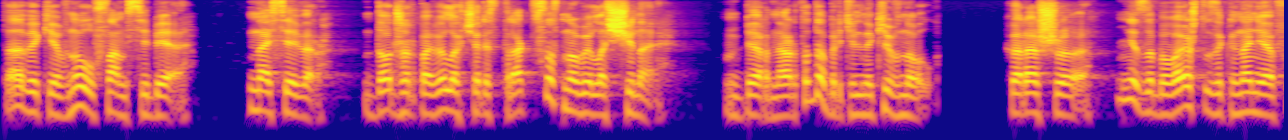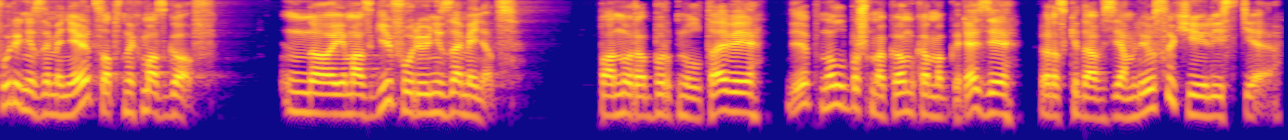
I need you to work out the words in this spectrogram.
Тави кивнул сам себе. На север. Доджер повел их через тракт в сосновые лощины. Бернард одобрительно кивнул. «Хорошо. Не забывай, что заклинания Фури не заменяют собственных мозгов. Но и мозги Фурию не заменят». Понуро буркнул Тави и пнул башмаком комок грязи, раскидав землю сухие листья.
